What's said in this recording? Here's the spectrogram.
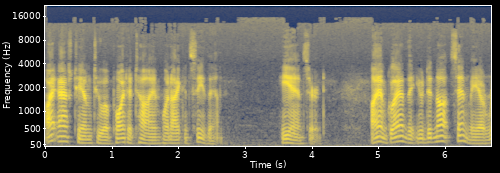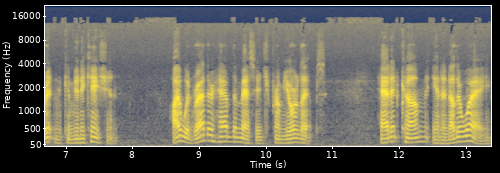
I asked him to appoint a time when I could see them. He answered, I am glad that you did not send me a written communication. I would rather have the message from your lips. Had it come in another way,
